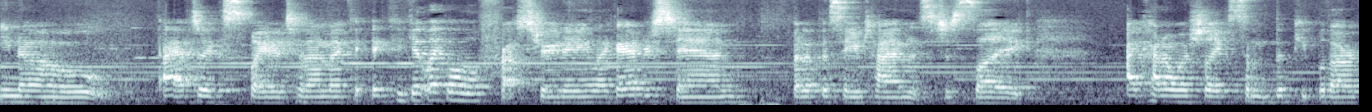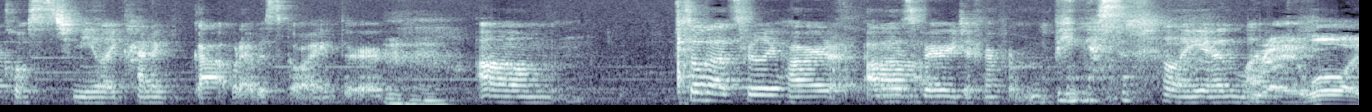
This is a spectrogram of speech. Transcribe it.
you know I have to explain it to them. It could, it could get like a little frustrating. Like I understand, but at the same time, it's just like I kind of wish like some of the people that are closest to me like kind of got what I was going through. Um, so that's really hard. Uh, it's very different from being a civilian. Like Right. Well, I,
